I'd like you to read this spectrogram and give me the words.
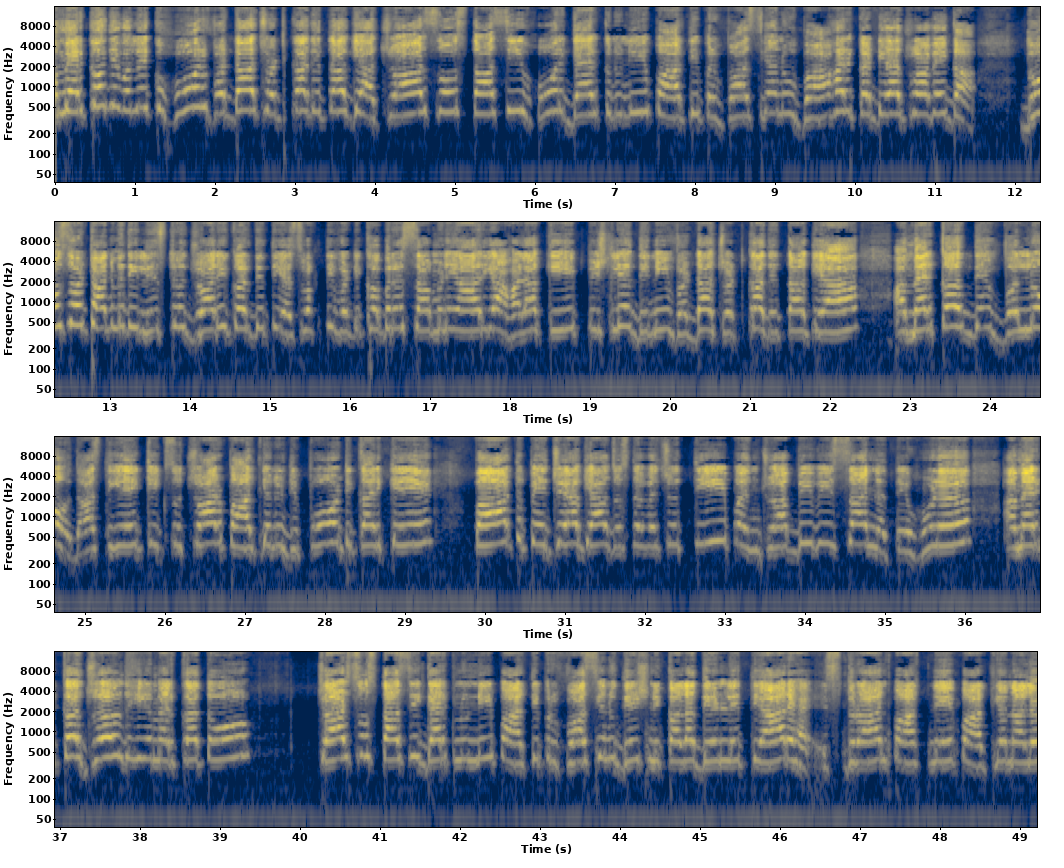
America ਦੇ ਵੱਲੋਂ ਇੱਕ ਹੋਰ ਵੱਡਾ ਝਟਕਾ ਦਿੱਤਾ ਗਿਆ। 487 ਹੋਰ ਗੈਰ ਕਾਨੂੰਨੀ ਭਾਰਤੀ ਪ੍ਰਵਾਸੀਆਂ ਨੂੰ ਬਾਹਰ ਕੱਢਿਆ ਜਾਵੇਗਾ। 298 ਦੀ ਲਿਸਟ ਜਾਰੀ ਕਰ ਦਿੱਤੀ। ਹੈ ਇਸ ਵਕਤ ਦੀ ਵੱਡੀ ਖਬਰ ਸਾਹਮਣੇ ਆ ਰਹੀ ਹੈ। ਹਾਲਾਂਕਿ ਪਿਛਲੇ ਦਿਨੀ ਵੱਡਾ ਝਟਕਾ ਦਿੱਤਾ ਗਿਆ। ਅਮਰੀਕਾ ਦੇ ਵੱਲੋਂ ਦੱਸਦੀਏ ਕਿ 104 ਭਾਰਤੀਆਂ ਨੂੰ ਡਿਪੋਰਟ ਕਰਕੇ ਭਾਰਤ ਭੇਜਿਆ ਗਿਆ, ਜਿਸ ਦੇ ਵਿੱਚ 30 ਪੰਜਾਬੀ ਵੀ ਸਨ ਤੇ ਹੁਣ ਅਮਰੀਕਾ ਜਲਦ ਹੀ ਅਮਰੀਕਾ ਤੋਂ 487 ਗੈਰ ਕਾਨੂੰਨੀ ਭਾਰਤੀ ਪ੍ਰਵਾਸੀਆਂ ਨੂੰ ਦੇਸ਼ ਨਿਕਾਲਾ ਦੇਣ ਲਈ ਤਿਆਰ ਹੈ। ਇਸ ਦੌਰਾਨ ਭਾਰਤ ਨੇ ਭਾਰਤੀਆਂ ਨਾਲ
